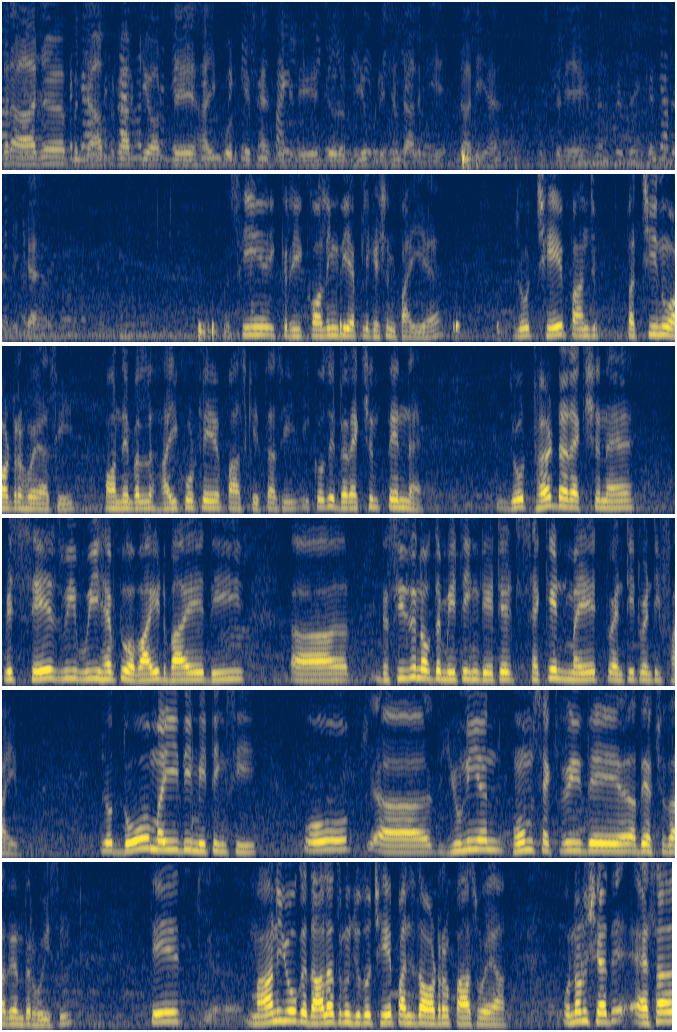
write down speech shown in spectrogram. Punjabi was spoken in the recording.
सर आज पंजाब सरकार की ओर से हाई कोर्ट के फैसले के लिए जो रिव्यू पिटीशन डाल की डाली है उसके लिए जानकारी दें कैसे डाली क्या है ਅਸੀਂ ਇੱਕ ਰੀਕਾਲਿੰਗ ਦੀ ਐਪਲੀਕੇਸ਼ਨ ਪਾਈ ਹੈ ਜੋ 6/5/25 ਨੂੰ ਆਰਡਰ ਹੋਇਆ ਸੀ ਆਨਰੇਬਲ ਹਾਈ ਕੋਰਟ ਨੇ ਪਾਸ ਕੀਤਾ ਸੀ ਇੱਕ ਉਹਦੀ ਡਾਇਰੈਕਸ਼ਨ 3 ਹੈ ਜੋ ਥਰਡ ਡਾਇਰੈਕਸ਼ਨ ਹੈ which says we we have to abide by the uh, decision of the meeting dated 2nd May 2025 ਜੋ 2 ਮਈ ਦੀ ਮੀਟਿੰਗ ਸੀ ਉਹ ਯੂਨੀਅਨ ਹੋਮ ਸੈਕਟਰੀ ਦੇ ਅਧਿਕਸ਼ਤਾ ਦੇ ਅੰਦਰ ਹੋਈ ਸੀ ਤੇ ਮਾਨਯੋਗ ਅਦਾਲਤ ਨੂੰ ਜਦੋਂ 6-5 ਦਾ ਆਰਡਰ ਪਾਸ ਹੋਇਆ, ਉਹਨਾਂ ਨੂੰ ਸ਼ਾਇਦ ਐਸਾ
